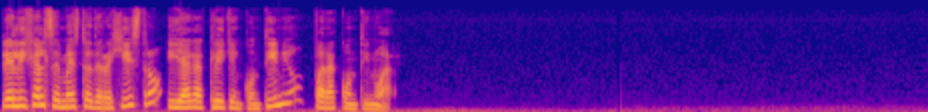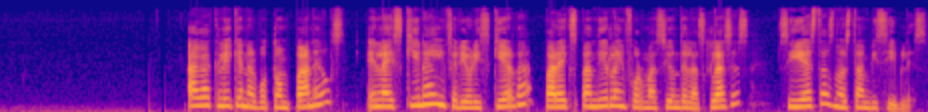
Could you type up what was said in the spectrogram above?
Elija el semestre de registro y haga clic en Continue para continuar. Haga clic en el botón Panels en la esquina inferior izquierda para expandir la información de las clases si éstas no están visibles.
